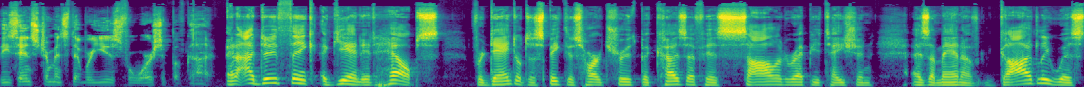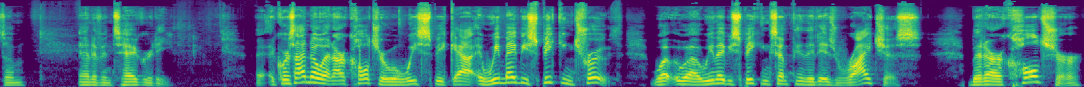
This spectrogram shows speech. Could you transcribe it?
these instruments that were used for worship of God. And I do think again it helps for Daniel to speak this hard truth because of his solid reputation as a man of godly wisdom and of integrity. Of course, I know in our culture when we speak out, and we may be speaking truth, we may be speaking something that is righteous, but our culture,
